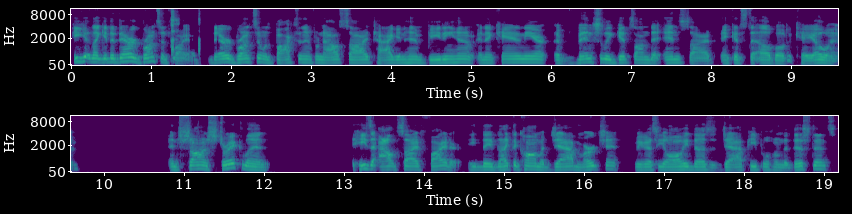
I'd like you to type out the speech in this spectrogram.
he get like in the Derek Brunson fight. Derek Brunson was boxing him from the outside, tagging him, beating him, and then Cannonier eventually gets on the inside and gets the elbow to KO him. And Sean Strickland, he's an outside fighter. He, they like to call him a jab merchant because he all he does is jab people from the distance.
